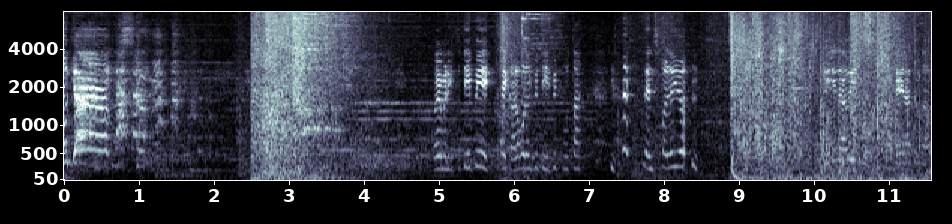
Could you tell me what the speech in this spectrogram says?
Mo, Gabs! Uy, may nagtitipi! Ay, kala ko nagtitipi, puta! Lens pala yun! Hindi ninawin. Kaya natin daw.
